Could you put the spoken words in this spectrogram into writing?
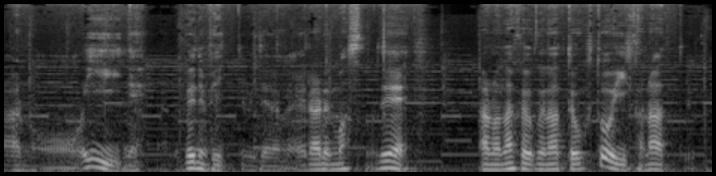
あの、いいね、ベネフィットみたいなのが得られますので、あの、仲良くなっておくといいかなっていう感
